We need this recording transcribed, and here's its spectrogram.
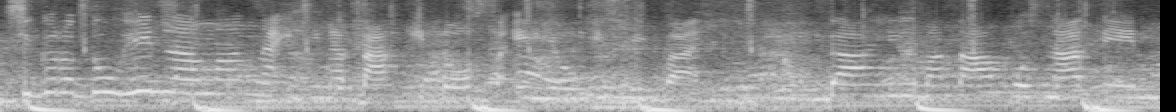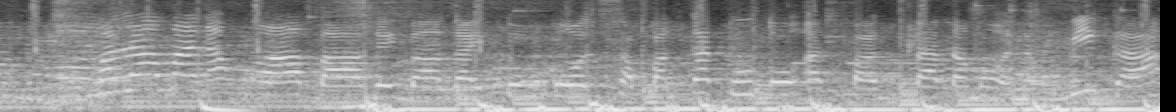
Siguraduhin lamang na ibinatak ito sa inyong isipan. Dahil matapos natin malaman ang mga bagay-bagay tungkol sa pagkatuto at pagtatamo ng wika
